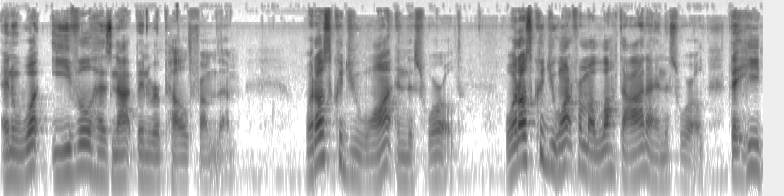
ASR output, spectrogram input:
and what evil has not been repelled from them? What else could you want in this world? What else could you want from Allah Ta'ala in this world? That He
